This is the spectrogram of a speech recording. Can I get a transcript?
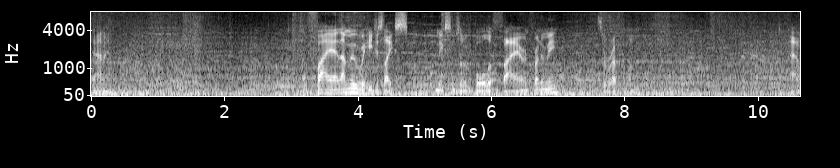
Damn it. Fire. That move where he just like makes some sort of ball of fire in front of me. It's a rough one. Ow.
